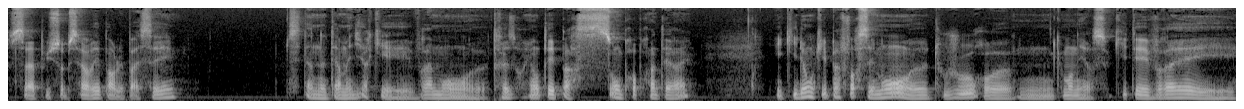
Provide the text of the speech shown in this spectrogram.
ça a pu s'observer par le passé, c'est un intermédiaire qui est vraiment euh, très orienté par son propre intérêt et qui donc n'est pas forcément euh, toujours, euh, comment dire, ce qui était vrai et,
